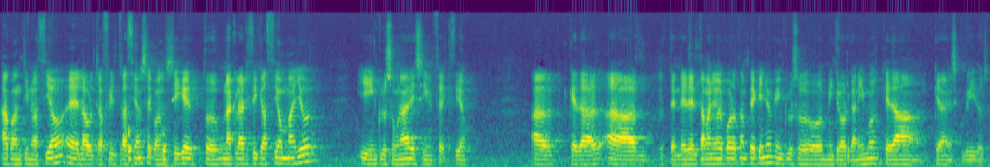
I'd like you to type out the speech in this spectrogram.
A continuación, eh, la ultrafiltración se consigue una clarificación mayor e incluso una desinfección, al, quedar, al tener el tamaño del poro tan pequeño que incluso microorganismos quedan, quedan excluidos.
